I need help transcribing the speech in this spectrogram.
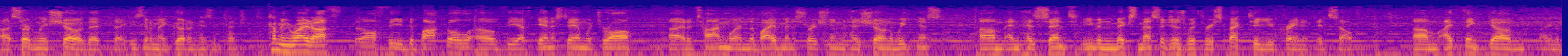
uh, certainly show that uh, he's going to make good on his intentions. Coming right off, off the debacle of the Afghanistan withdrawal uh, at a time when the Biden administration has shown weakness um, and has sent even mixed messages with respect to Ukraine itself. Um, I think um, you know,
